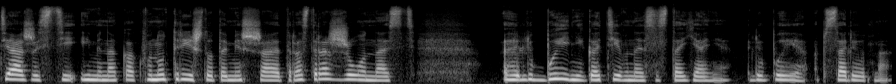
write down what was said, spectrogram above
тяжести именно как внутри что-то мешает, раздраженность, э, любые негативные состояния, любые абсолютно.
